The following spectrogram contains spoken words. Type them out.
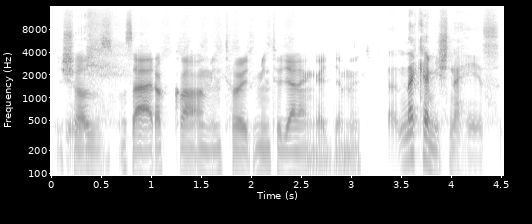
és az, az árakkal, mint hogy, mint hogy elengedjem őt. Nekem is nehéz,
